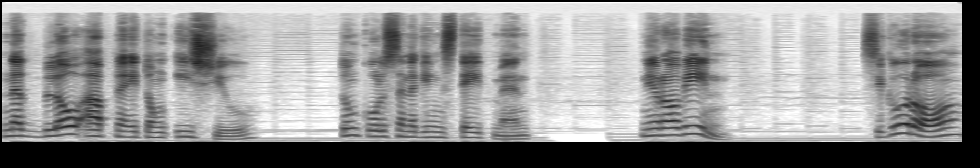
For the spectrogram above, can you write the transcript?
nag-blow up na itong issue tungkol sa naging statement ni Robin. Siguro,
